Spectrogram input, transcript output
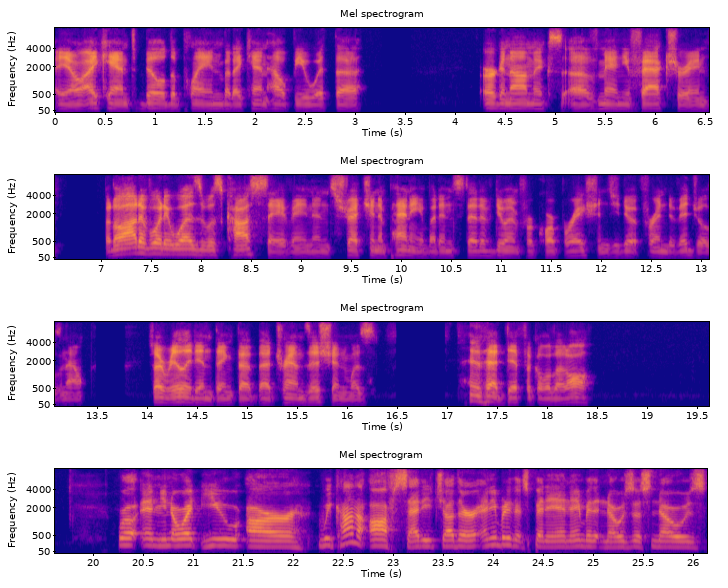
you know i can't build a plane but i can help you with the ergonomics of manufacturing but a lot of what it was was cost saving and stretching a penny but instead of doing it for corporations you do it for individuals now so i really didn't think that that transition was that difficult at all well, and you know what? You are, we kind of offset each other. Anybody that's been in, anybody that knows us knows,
